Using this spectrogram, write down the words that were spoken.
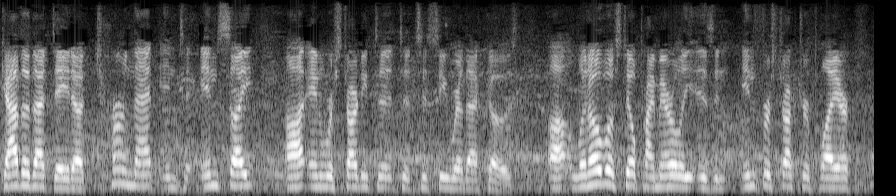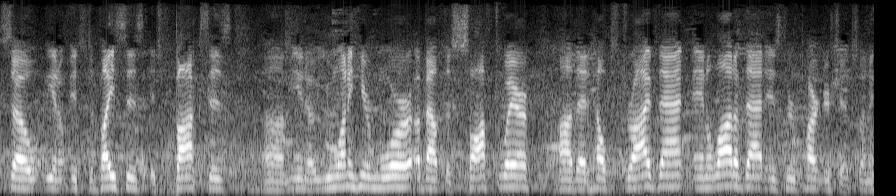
gather that data, turn that into insight, uh, and we're starting to, to, to see where that goes. Uh, Lenovo still primarily is an infrastructure player, so you know it's devices, it's boxes. Um, you know you want to hear more about the software uh, that helps drive that, and a lot of that is through partnerships. When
